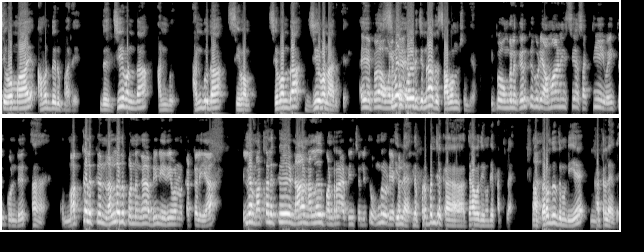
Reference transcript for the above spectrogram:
சிவமாய் அமர்ந்திருப்பாரு. இந்த ஜீவன் தான் அன்பு. அன்பு தான் சிவம். சிவம் தான் ஜீவனா இருக்கு. ஐயா இப்ப உங்களுக்கு சிவம் போயிடுச்சுன்னா அது சவம்னு சொல்லி இப்ப உங்களுக்கு இருக்கக்கூடிய அமானுஷ்ய சக்தியை வைத்துக் கொண்டு. மக்களுக்கு நல்லது பண்ணுங்க அப்படின்னு இறைவன் கட்டளையா? இல்ல மக்களுக்கு நான் நல்லது பண்றேன் அப்படின்னு சொல்லிட்டு உங்களுடைய இல்ல? இந்த பிரபஞ்ச தேவதையினுடைய கட்டளை. நான். பிறந்ததுனுடைய. கட்டளை அது.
